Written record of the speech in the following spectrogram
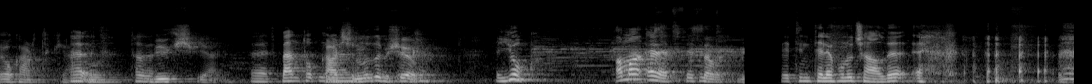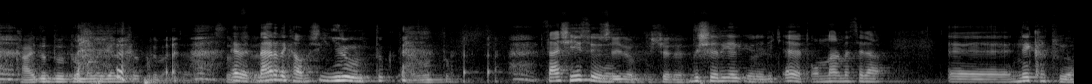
Yok artık yani. Evet, Bu tabii. Büyük iş yani. Evet. Ben toplum Karşılığında da bir şey yok. Yok. Ama evet. Fetin, Kısa bak. Fetin telefonu çaldı. Kaydı durdurmana gerek yoktu bence. Kısa bir evet. süre. Nerede kalmıştık? Yine unuttuk. Yani unuttum. Sen şeyi söylüyorsun. Şey diyorum dışarı. dışarıya yönelik. Evet onlar mesela eee, ne katıyor?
